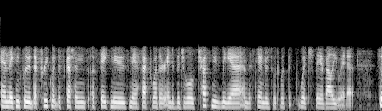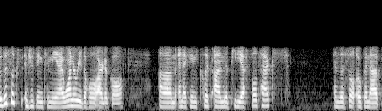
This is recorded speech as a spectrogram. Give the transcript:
And they conclude that frequent discussions of fake news may affect whether individuals trust news media and the standards with which they evaluate it. So this looks interesting to me, and I want to read the whole article. Um, and I can click on the PDF full text, and this will open up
